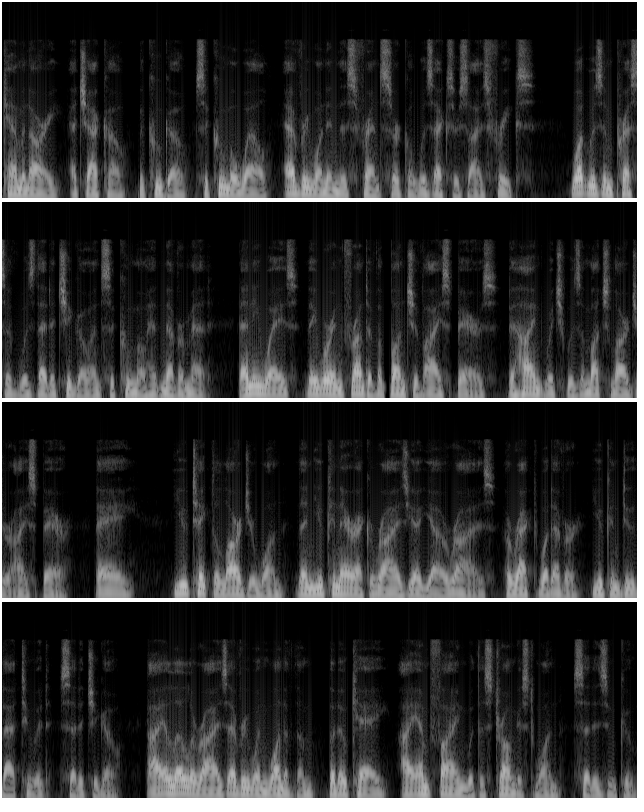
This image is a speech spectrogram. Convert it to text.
Kaminari, Ochako, Bakugo, Sakuma well, everyone in this friend circle was exercise freaks. What was impressive was that Ichigo and Sakuma had never met. Anyways, they were in front of a bunch of ice bears, behind which was a much larger ice bear. They you take the larger one, then you can erect arise yeah yeah arise, erect whatever, you can do that to it, said Ichigo. I'll arise everyone one of them, but okay, I am fine with the strongest one, said Izuku.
